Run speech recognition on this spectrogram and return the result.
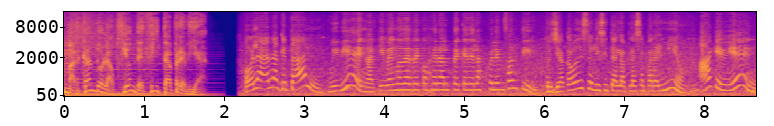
marcando la opción de cita previa. Hola Ana, ¿qué tal? Muy bien, aquí vengo de recoger al peque de la escuela infantil. Pues yo acabo de solicitar la plaza para el mío. Ah, qué bien.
